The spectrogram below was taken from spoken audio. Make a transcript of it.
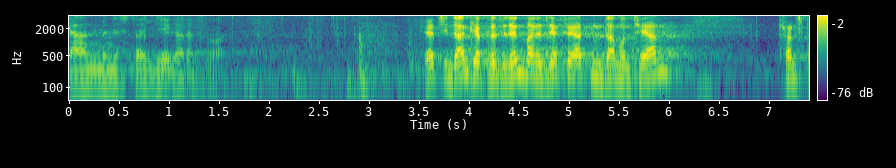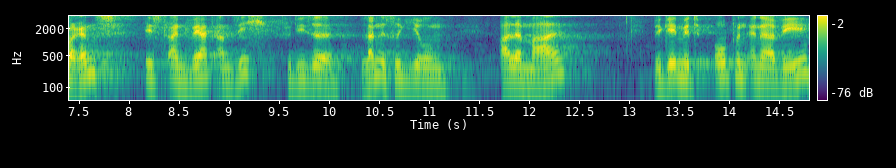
Herrn Minister Jäger das Wort. Herzlichen Dank, Herr Präsident, meine sehr verehrten Damen und Herren! Transparenz ist ein Wert an sich für diese Landesregierung allemal. Wir gehen mit Open NRW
